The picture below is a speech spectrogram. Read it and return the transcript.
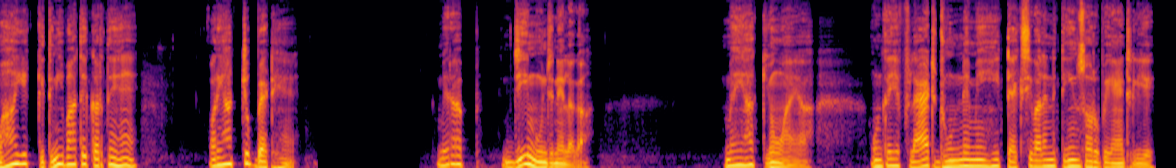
वहाँ ये कितनी बातें करते हैं और यहाँ चुप बैठे हैं। मेरा जी मूंझने लगा। मैं यहाँ क्यों आया? उनका ये फ्लैट ढूँढने में ही टैक्सी वाले ने तीन सौ रुपये ऐंठ लिए।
